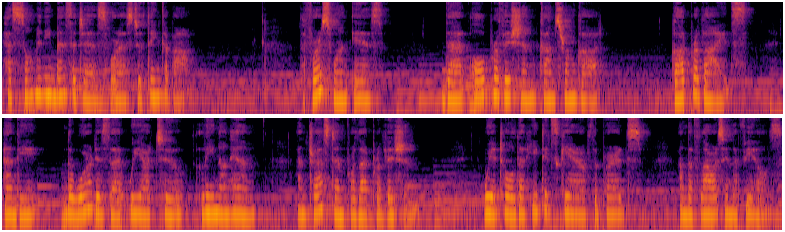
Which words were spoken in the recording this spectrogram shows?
has so many messages for us to think about. The first one is that all provision comes from God. God provides, and the, the word is that we are to lean on Him and trust Him for that provision. We are told that He takes care of the birds and the flowers in the fields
